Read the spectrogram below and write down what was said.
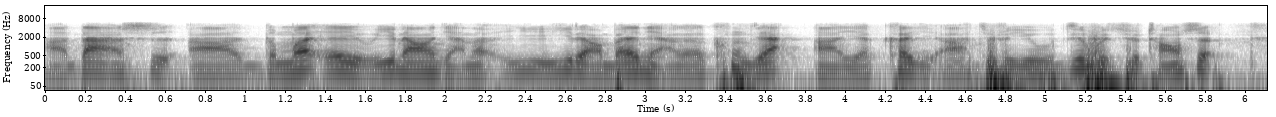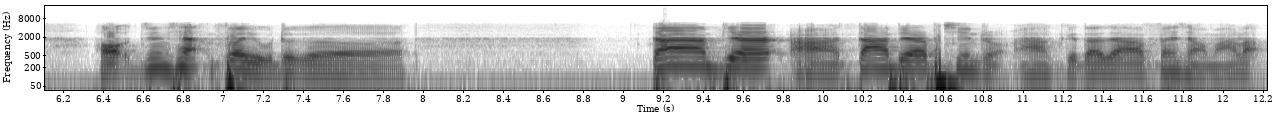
啊，但是啊怎么也有一两点的一一两百点的空间啊，也可以啊，就是有机会去尝试。好，今天所有这个单边啊单边品种啊给大家分享完了。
